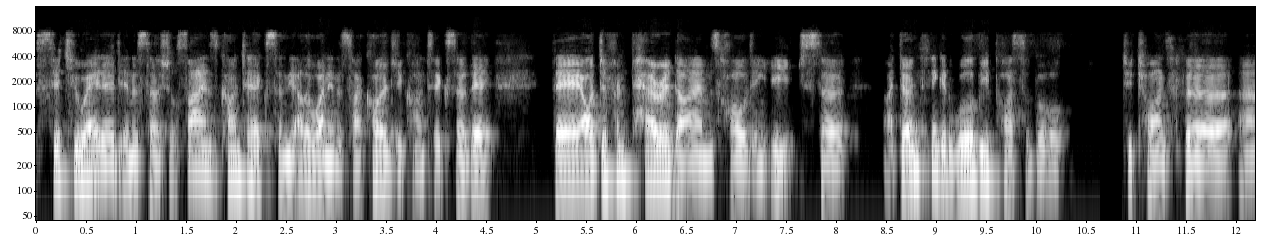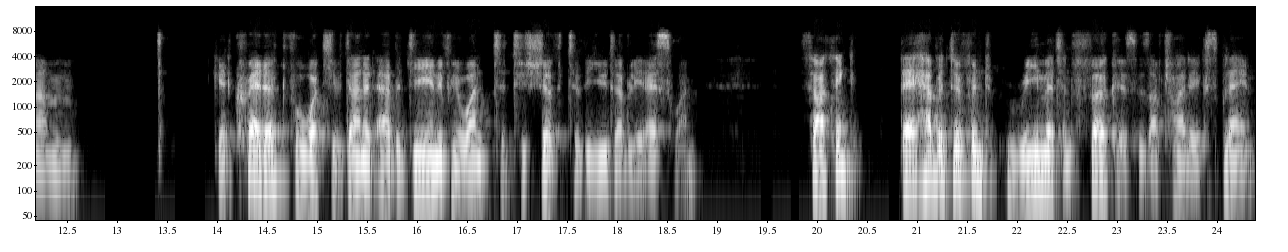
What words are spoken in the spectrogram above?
situated in a social science context and the other one in a psychology context. So they, there are different paradigms holding each. So I don't think it will be possible to transfer um, get credit for what you've done at Aberdeen if you wanted to shift to the UWS one. So I think they have a different remit and focus, as I've tried to explain.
